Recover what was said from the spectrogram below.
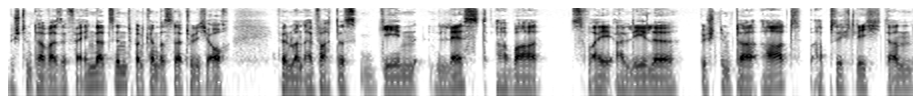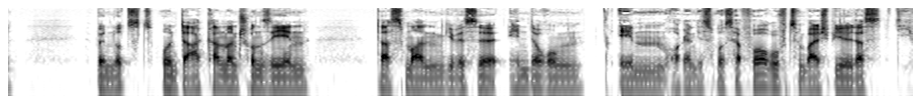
bestimmter Weise verändert sind. Man kann das natürlich auch, wenn man einfach das Gen lässt, aber zwei Allele bestimmter Art absichtlich dann benutzt. Und da kann man schon sehen, dass man gewisse Änderungen im Organismus hervorruft. Zum Beispiel, dass die,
